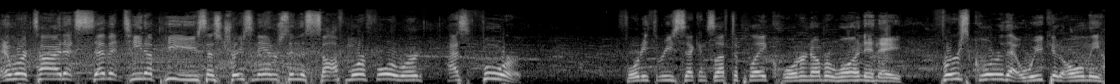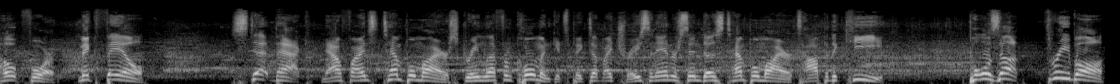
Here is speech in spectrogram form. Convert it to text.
and we're tied at 17 apiece as Trayson Anderson, the sophomore forward, has four. 43 seconds left to play, quarter number one in a first quarter that we could only hope for. McPhail Step back. Now finds Templemeyer. Screen left from Coleman. Gets picked up by Trayson Anderson. Does Templemeyer. Top of the key. Pulls up. Three ball,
